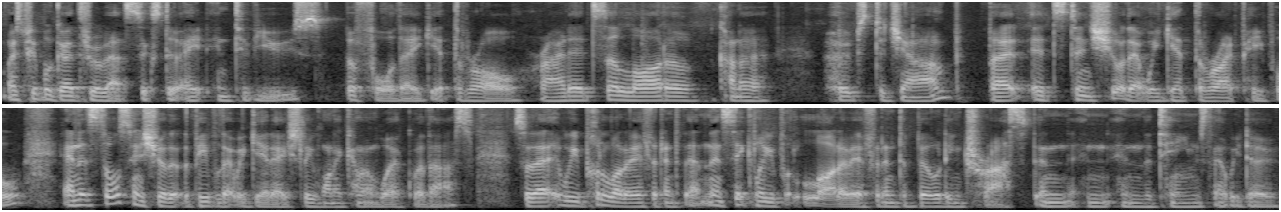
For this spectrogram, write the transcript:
most people go through about six to eight interviews before they get the role, right? It's a lot of kind of hoops to jump, but it's to ensure that we get the right people. And it's to also ensure that the people that we get actually want to come and work with us. So that we put a lot of effort into that. And then secondly, we put a lot of effort into building trust in, in, in the teams that we do.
